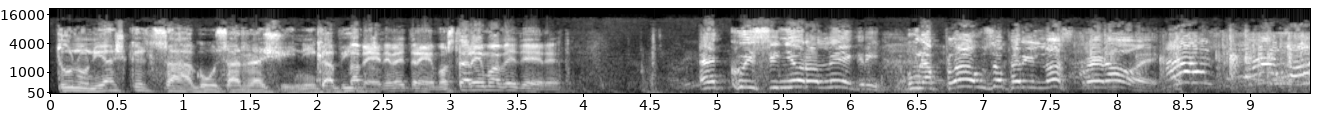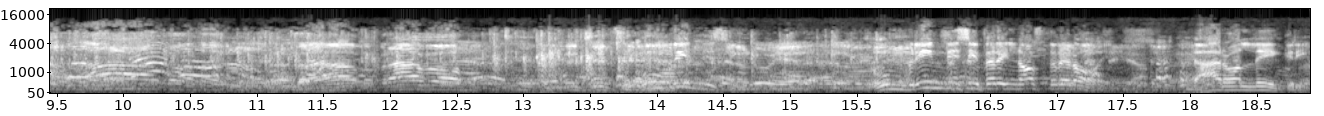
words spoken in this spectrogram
Tu non ne hai scherzato con Sarracini, capito? Va bene, vedremo, staremo a vedere. Ecco il signor Allegri, un applauso per il nostro eroe. Bravo, bravo. Un brindisi. Un brindisi per il nostro eroe. Caro Allegri,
